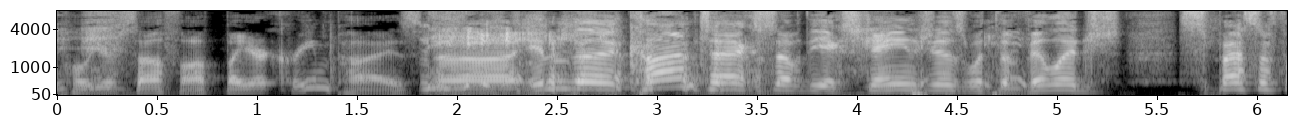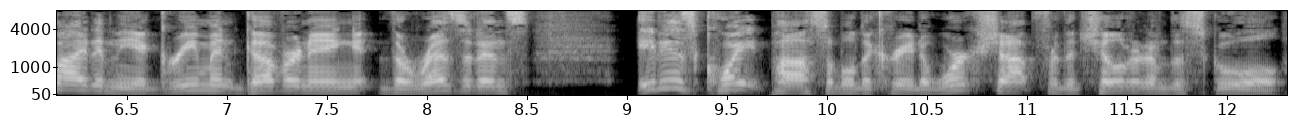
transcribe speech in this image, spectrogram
Pull yourself up by your cream pies. Uh, in the context of the exchanges with the village specified in the agreement governing the residents, it is quite possible to create a workshop for the children of the school.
